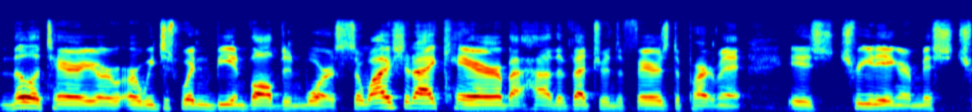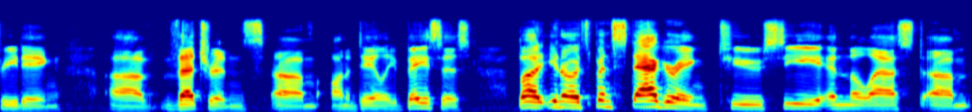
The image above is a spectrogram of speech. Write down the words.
military or, or we just wouldn't be involved in wars. So why should I care about how the Veterans Affairs Department is treating or mistreating uh, veterans um, on a daily basis. But you know, it's been staggering to see in the last um,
